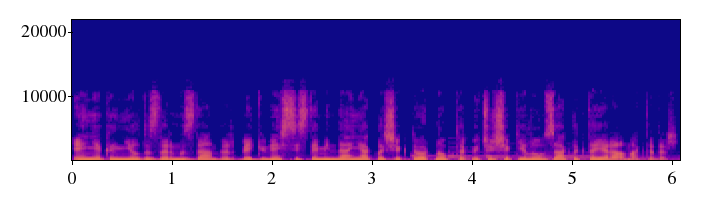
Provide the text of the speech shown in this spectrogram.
en yakın yıldızlarımızdandır ve Güneş sisteminden yaklaşık 4.3 ışık yılı uzaklıkta yer almaktadır.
